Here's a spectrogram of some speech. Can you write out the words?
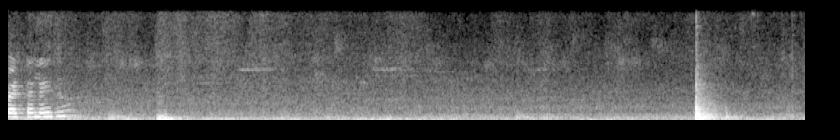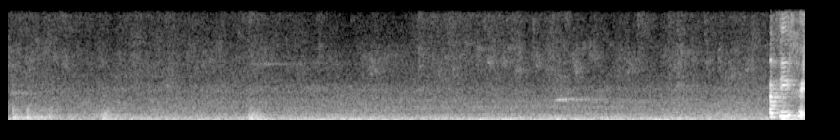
పెట్టలేదు. తీసే.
